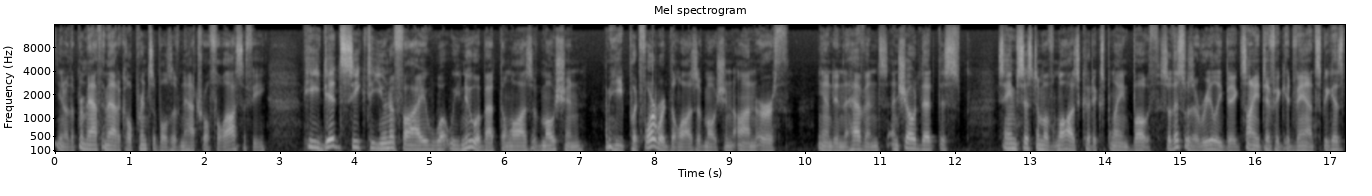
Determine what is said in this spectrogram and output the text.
you know, the mathematical principles of natural philosophy, he did seek to unify what we knew about the laws of motion. I mean, he put forward the laws of motion on Earth and in the heavens and showed that this same system of laws could explain both. So this was a really big scientific advance because,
